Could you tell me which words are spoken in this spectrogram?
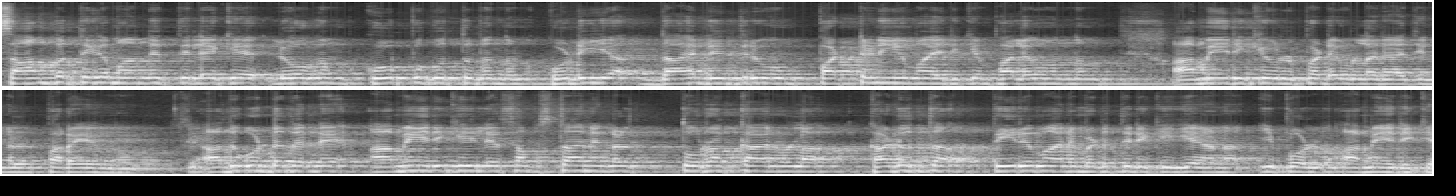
സാമ്പത്തിക മാന്ദ്യത്തിലേക്ക് ലോകം കൂപ്പുകുത്തുമെന്നും കൊടിയ ദാരിദ്ര്യവും പട്ടിണിയുമായിരിക്കും ഫലമെന്നും അമേരിക്ക ഉൾപ്പെടെയുള്ള രാജ്യങ്ങൾ പറയുന്നു. അതുകൊണ്ട് തന്നെ അമേരിക്കയിലെ സംസ്ഥാനങ്ങൾ തുറക്കാനുള്ള കടുത്ത തീരുമാനമെടുത്തിരിക്കുകയാണ് ഇപ്പോൾ അമേരിക്ക.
